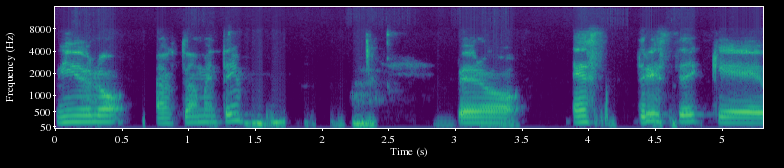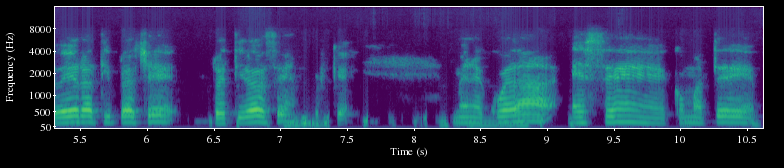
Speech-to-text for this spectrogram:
mi ídolo actualmente, pero es triste que ver a Triple H retirarse porque me recuerda ese combate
